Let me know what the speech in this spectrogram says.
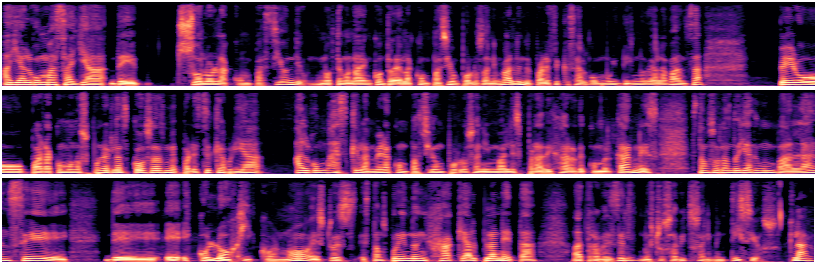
hay algo más allá de solo la compasión. Digo, no tengo nada en contra de la compasión por los animales, me parece que es algo muy digno de alabanza, pero para como nos poner las cosas, me parece que habría algo más que la mera compasión por los animales para dejar de comer carnes. Estamos hablando ya de un balance de eh, ecológico, ¿no? Esto es, estamos poniendo en jaque al planeta a través de nuestros hábitos alimenticios. Claro.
